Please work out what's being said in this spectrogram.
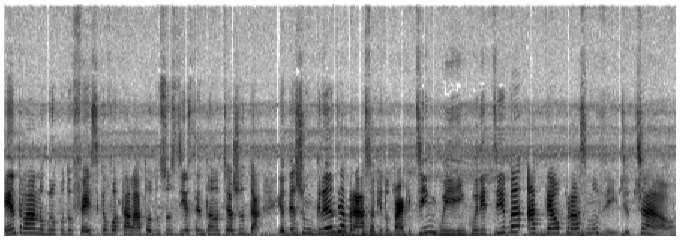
entra lá no grupo do Face que eu vou estar lá todos os dias tentando te ajudar. Eu deixo um grande abraço aqui do Parque Tingui, em Curitiba. Até o próximo vídeo. Tchau!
